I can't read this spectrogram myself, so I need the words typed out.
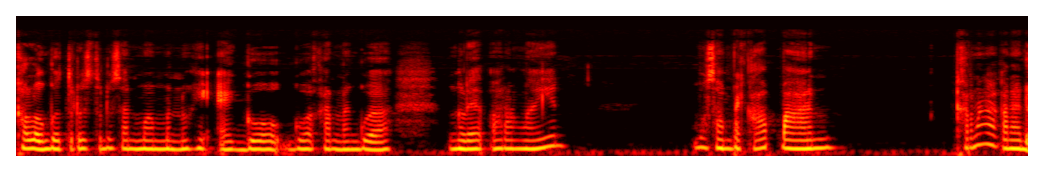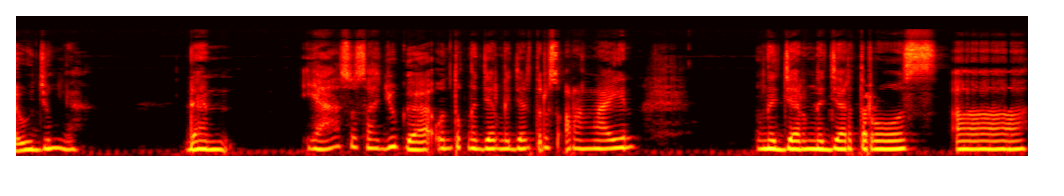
kalau gue terus-terusan memenuhi ego gue karena gue ngelihat orang lain mau sampai kapan? Karena gak akan ada ujungnya. Dan ya susah juga untuk ngejar-ngejar terus orang lain. Ngejar-ngejar terus uh,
